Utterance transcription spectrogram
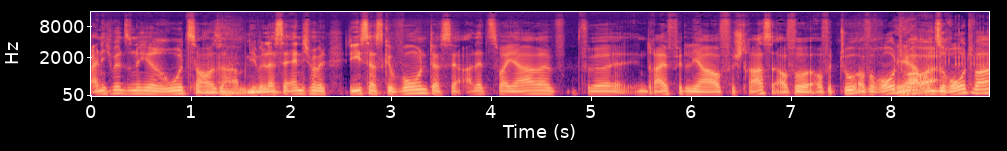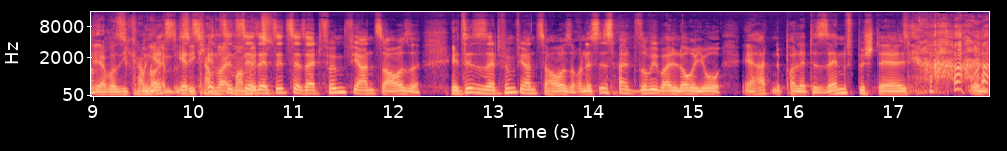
eigentlich will sie nur ihre Ruhe zu Hause haben. Die will, dass er endlich mal, die ist das gewohnt, dass er alle zwei Jahre für ein Dreivierteljahr auf der Straße, auf auf der Tour, auf Rot Ja, war aber- und so rot war. ja, aber sie kam und jetzt, im- jetzt, sie kam jetzt, sitzt immer er, mit. jetzt sitzt er seit fünf Jahren zu Hause. Jetzt sitzt er seit fünf Jahren zu Hause. Und es ist halt so wie bei Loriot. Er hat eine Palette Senf bestellt und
